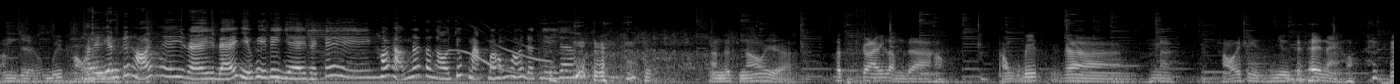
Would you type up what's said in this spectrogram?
anh thì không biết hỏi thì gì. anh cứ hỏi thi rồi để nhiều khi đi về rồi cái hối hận đó tao ngồi trước mặt mà không hỏi được gì sao anh ít nói à. ít cái làm ra không? Không biết à, nè, hỏi như cái thế nào.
